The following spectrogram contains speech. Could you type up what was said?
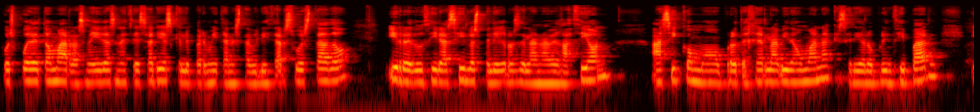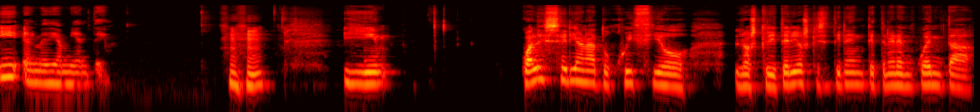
pues puede tomar las medidas necesarias que le permitan estabilizar su estado y reducir así los peligros de la navegación, así como proteger la vida humana, que sería lo principal, y el medio ambiente. ¿Y cuáles serían a tu juicio los criterios que se tienen que tener en cuenta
